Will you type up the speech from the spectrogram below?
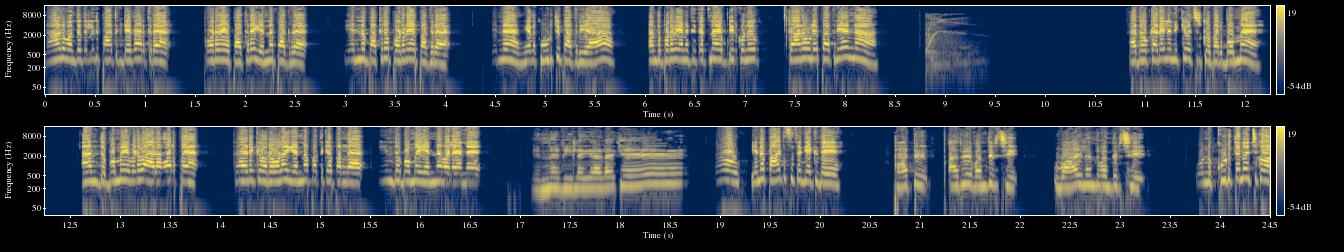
நானும் வந்ததுல இருந்து பாத்துக்கிட்டே தான் இருக்கிறேன். புடவைய பாக்குற என்ன பாக்குற? என்ன பாக்குற புடவைய பாக்குற? என்ன எனக்கு உடுத்தி பாக்குறியா? அந்த புடவை எனக்கு கட்டினா எப்படி இருக்கும்னு கனவுல பாக்குறியா என்ன? அதோ கடையில நிக்க வச்சிருக்க பாரு பொம்மை. அந்த பொம்மையை விட அழகா இருப்பேன். கடைக்கு வரவங்க என்ன பத்தி கேட்பாங்க? இந்த பொம்மை என்ன விலைன்னு. என்ன விலை அழகே? ஓ என்ன பாட்டு சத்தம் கேக்குது? பாட்டு அதுவே வந்துருச்சு. வாயில இருந்து வந்துருச்சு. ஒண்ணு குடுத்தேன்னு வச்சுக்கோ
